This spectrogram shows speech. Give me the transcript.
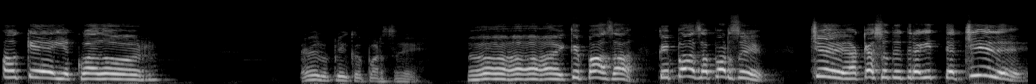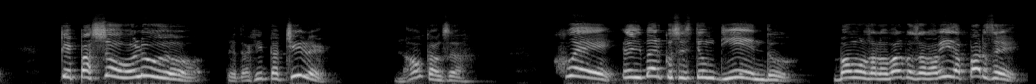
Ok, Ecuador. Él lo explica, parce. ¡Ay! ¿Qué pasa? ¿Qué pasa, parce? Che, ¿acaso te trajiste a Chile? ¿Qué pasó, boludo? ¿Te trajiste a Chile? No, causa. ¡Jue! El barco se está hundiendo. Vamos a los barcos a la vida, parce.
